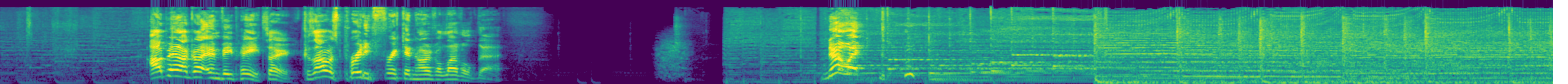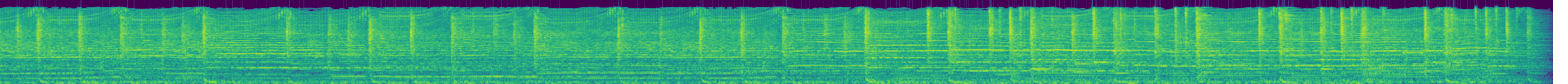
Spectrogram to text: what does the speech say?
I bet I got MVP too. Because I was pretty freaking over leveled there. Knew it.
